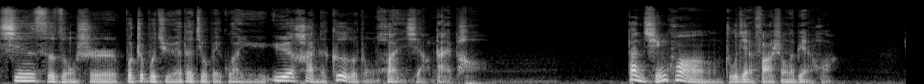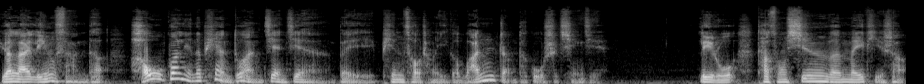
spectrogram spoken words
心思总是不知不觉的就被关于约翰的各种幻想带跑。但情况逐渐发生了变化，原来零散的、毫无关联的片段渐渐被拼凑成一个完整的故事情节。例如，他从新闻媒体上。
